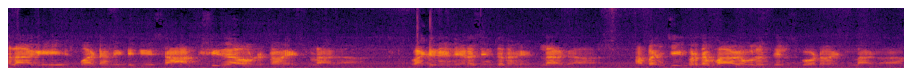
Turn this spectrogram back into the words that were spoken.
అలాగే వాటన్నింటికి సాక్షిగా ఉండటం ఎట్లాగా? వాటిని నిరసించడం ఎట్లాగా? అపంచీకృత భాగములను తెలుసుకోవడం ఎట్లాగా?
